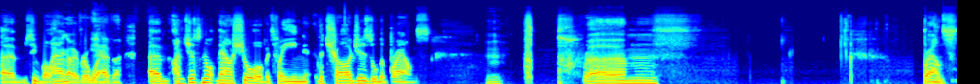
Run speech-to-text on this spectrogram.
um, Super Bowl hangover or whatever. Yeah. Um, I'm just not now sure between the Chargers or the Browns. Hmm. Um, Browns.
